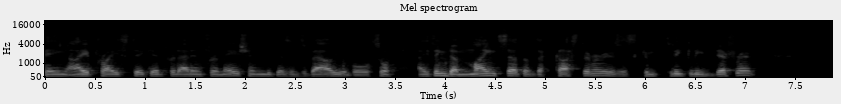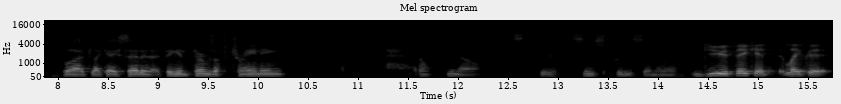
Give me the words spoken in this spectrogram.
paying high price ticket for that information because it's valuable. So I think the mindset of the customers is completely different. But like I said, I think in terms of training, I don't, you know, pretty, seems pretty similar. Do you think it like it,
